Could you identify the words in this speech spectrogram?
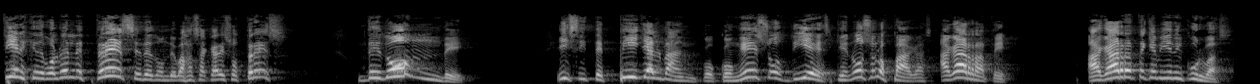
Tienes que devolverle 13 de dónde vas a sacar esos 3. ¿De dónde? Y si te pilla el banco con esos 10 que no se los pagas, agárrate. Agárrate que vienen curvas.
